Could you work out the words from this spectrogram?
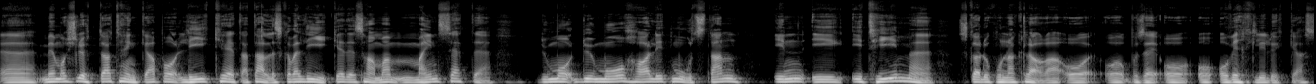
Eh, vi må slutte å tenke på likhet, at alle skal være like, det samme mindsettet. Du må, du må ha litt motstand inn i, i teamet skal du kunne klare å, å, å, å virkelig lykkes.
